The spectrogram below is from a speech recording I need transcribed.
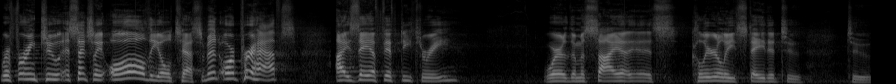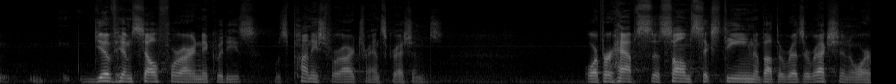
referring to essentially all the Old Testament, or perhaps Isaiah 53, where the Messiah is clearly stated to, to give himself for our iniquities, was punished for our transgressions. Or perhaps uh, Psalm 16 about the resurrection, or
